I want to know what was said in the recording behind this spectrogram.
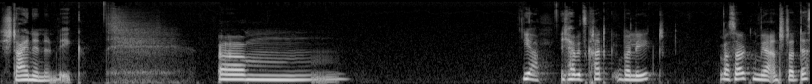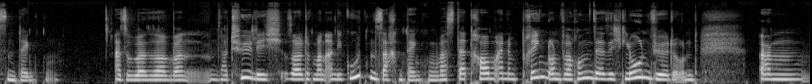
die Steine in den Weg. Ähm ja, ich habe jetzt gerade überlegt, was sollten wir anstattdessen denken? Also, also natürlich sollte man an die guten Sachen denken, was der Traum einem bringt und warum der sich lohnen würde. Und ähm,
